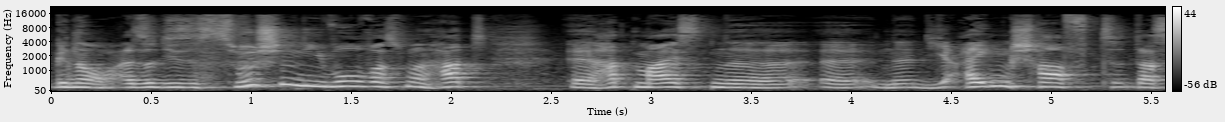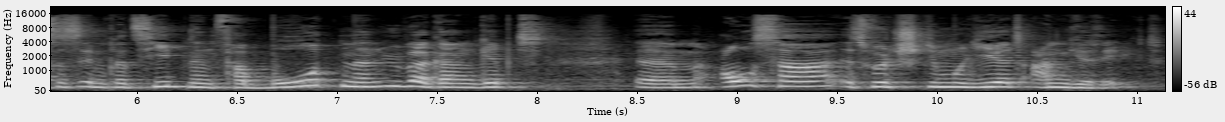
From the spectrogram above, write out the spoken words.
Genau, also dieses Zwischenniveau, was man hat, hat meist eine, äh, eine, die Eigenschaft, dass es im Prinzip einen verbotenen Übergang gibt, ähm, außer es wird stimuliert angeregt.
